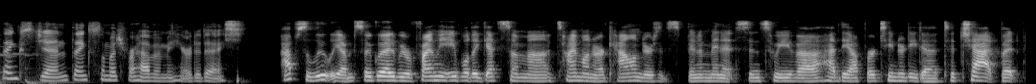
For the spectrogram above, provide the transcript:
Thanks, Jen. Thanks so much for having me here today. Absolutely. I'm so glad we were finally able to get some uh, time on our calendars. It's been a minute since we've uh, had the opportunity to, to chat, but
